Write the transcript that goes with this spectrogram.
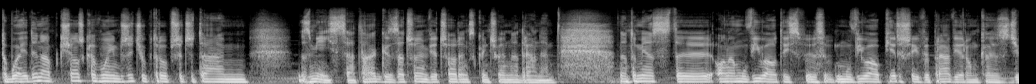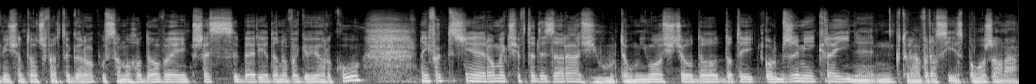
to była jedyna książka w moim życiu, którą przeczytałem z miejsca, tak? Zacząłem wieczorem, skończyłem nad ranem. Natomiast y, ona mówiła o tej, mówiła o pierwszej wyprawie Romka z 94 roku, samochodowej przez Syberię do Nowego Jorku. No i faktycznie Romek się wtedy zaraził tą miłością do, do tej olbrzymiej krainy, która w Rosji jest położona.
